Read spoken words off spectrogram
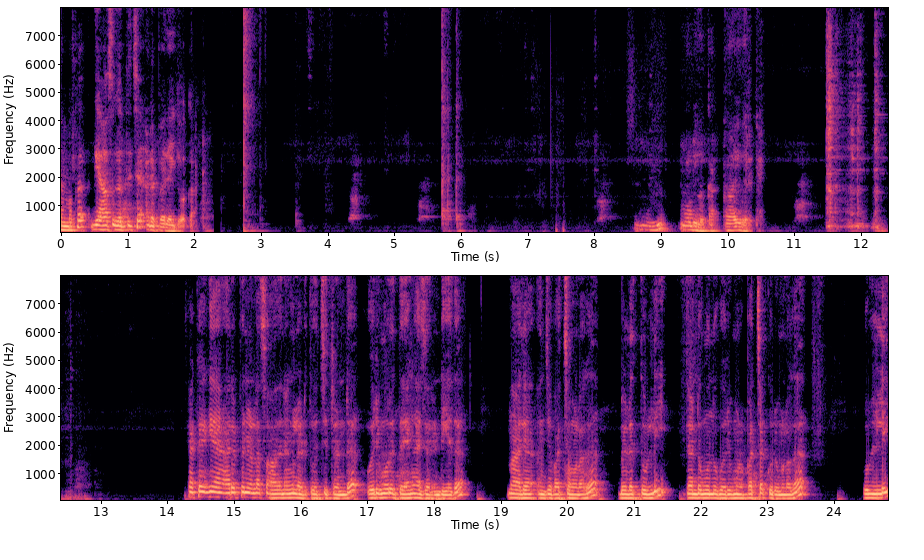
നമുക്ക് ഗ്യാസ് കത്തിച്ച് അടുപ്പിലേക്ക് വെക്കാം. മൂടി വെക്കാം. ആയി വരട്ടെ. ചക്കയ്ക്ക് അരപ്പിനുള്ള സാധനങ്ങൾ എടുത്തു വച്ചിട്ടുണ്ട്. ഒരു മുറി തേങ്ങ ചിരണ്ടിയത് നാല് അഞ്ച് പച്ചമുളക് വെളുത്തുള്ളി രണ്ട് മൂന്ന് കുരുമുളക് പച്ചക്കുരുമുളക് ഉള്ളി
